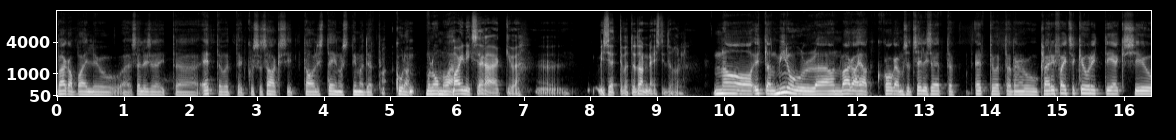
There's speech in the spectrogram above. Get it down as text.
väga palju äh, selliseid äh, ettevõtteid, kus sa saaksid taolist teenust niimoodi, et kuule, mul on vaja. mainiks ära äkki või, mis ettevõtted on Eesti turul? no ütlen, minul on väga head kogemused sellise ette, ettevõtted nagu Clarified Security, eks ju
